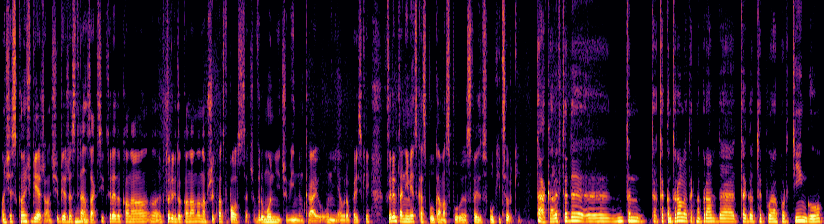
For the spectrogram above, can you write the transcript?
on się skądś bierze. On się bierze z mhm. transakcji, które dokonano, których dokonano na przykład w Polsce, czy w Rumunii, czy w innym kraju Unii Europejskiej, w którym ta niemiecka spółka ma spół, swoje spółki córki. Tak, ale wtedy y, ten, ta, ta kontrola tak naprawdę tego typu raportingu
